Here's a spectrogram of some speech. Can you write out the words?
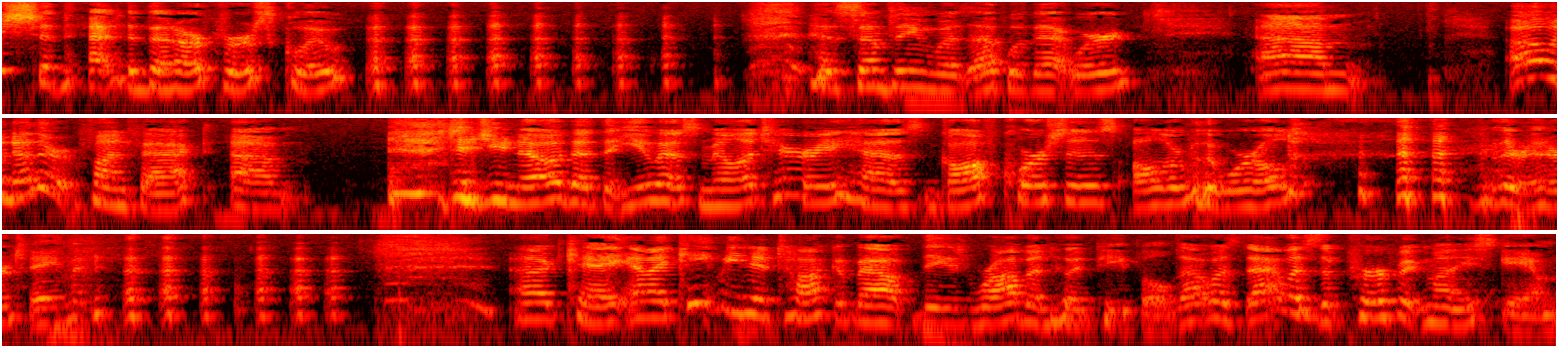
Should that have been our first clue? something was up with that word. Um, oh, another fun fact. Um, did you know that the U.S. military has golf courses all over the world for their entertainment? okay, and I keep meaning to talk about these Robin Hood people. That was that was the perfect money scam.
